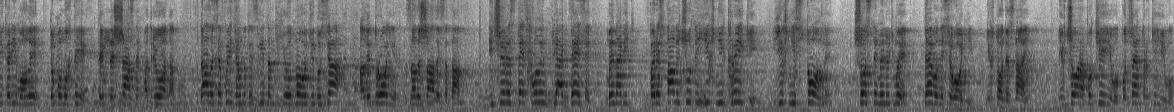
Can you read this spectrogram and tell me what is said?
лікарі могли допомогти тим нещасним патріотам. Вдалося витягнути звідти тільки одного дідуся, але троє залишалися там. І через десь хвилин 5-10 ми навіть перестали чути їхні крики, їхні стогни. Що з тими людьми? Де вони сьогодні? Ніхто не знає. І вчора по Києву, по центру Києву,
